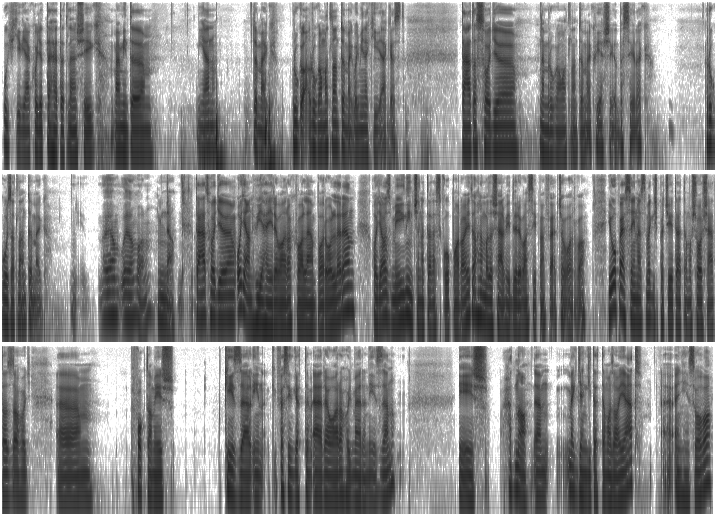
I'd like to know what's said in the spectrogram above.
úgy hívják, hogy a tehetetlenség, mármint ö, milyen tömeg, ruga, rugalmatlan tömeg, vagy minek hívják ezt. Tehát az, hogy ö, nem rugalmatlan tömeg, hülyességet beszélek. Rugózatlan tömeg. Olyan, olyan van? Na. Tehát, hogy ö, olyan hülye helyre van rakva a lámpa a rolleren, hogy az még nincsen a teleszkópon rajta, hanem az a sárvédőre van szépen felcsavarva. Jó, persze én azt meg is pecsételtem a sorsát azzal, hogy ö, fogtam és kézzel én feszítgettem erre-arra, hogy merre nézzen, és hát na, meggyengítettem az alját, enyhén szólva,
